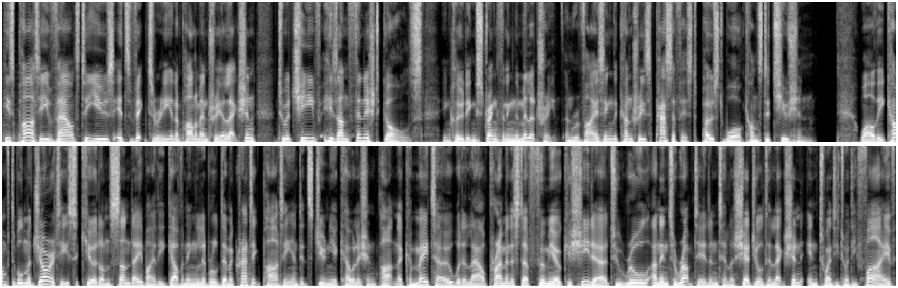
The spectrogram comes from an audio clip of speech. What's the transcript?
his party vowed to use its victory in a parliamentary election to achieve his unfinished goals, including strengthening the military and revising the country's pacifist post war constitution. While the comfortable majority secured on Sunday by the governing Liberal Democratic Party and its junior coalition partner Komeito would allow Prime Minister Fumio Kishida to rule uninterrupted until a scheduled election in 2025,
